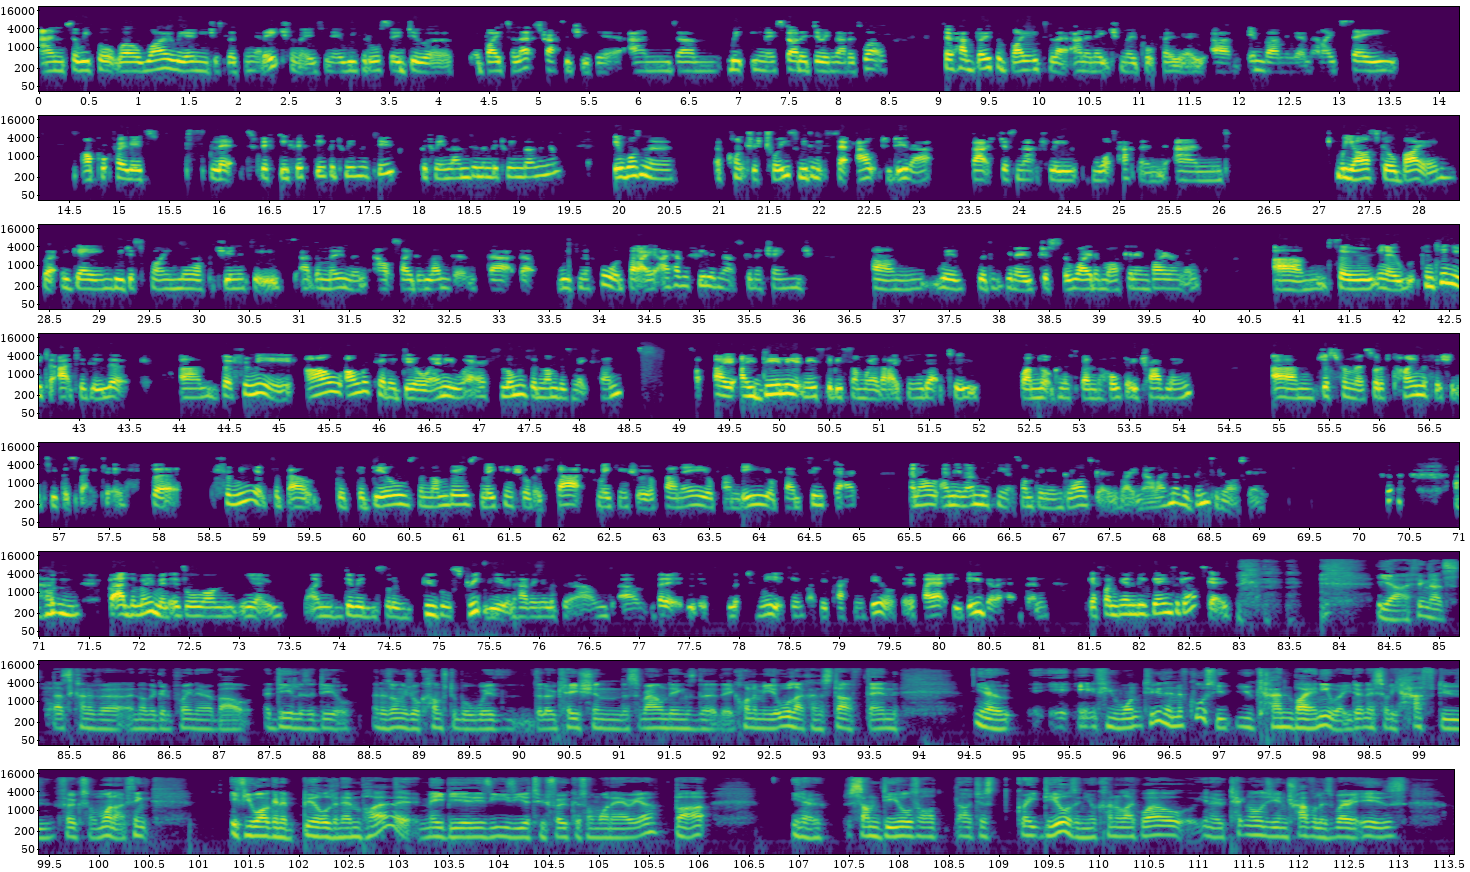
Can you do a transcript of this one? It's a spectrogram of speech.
And so we thought, well, why are we only just looking at HMOs? You know, we could also do a, a buy to let strategy here. And, um, we, you know, started doing that as well. So have both a buy-to-let and an HMO portfolio um, in Birmingham. And I'd say our portfolio is split 50-50 between the two, between London and between Birmingham. It wasn't a, a conscious choice. We didn't set out to do that. That's just naturally what's happened. And we are still buying, but again, we just find more opportunities at the moment outside of London that, that we can afford. But I, I have a feeling that's going to change um, with with you know just the wider market environment. Um, so you know continue to actively look. Um, but for me, I'll I'll look at a deal anywhere as long as the numbers make sense. I ideally it needs to be somewhere that I can get to where I'm not going to spend the whole day traveling. Um, just from a sort of time efficiency perspective. But for me, it's about the, the deals, the numbers, making sure they stack, making sure your plan A, your plan B, your plan C stacks, and I'll, I mean, I'm looking at something in Glasgow right now. I've never been to Glasgow. um, but at the moment it's all on, you know, I'm doing sort of Google Street View and having a look around. Um, but it, it, to me, it seems like a cracking deal. So if I actually do go ahead, then I guess I'm going to be going to Glasgow. yeah, I think that's that's kind of a, another good point there about a deal is a deal, and as long as you're comfortable with the location, the surroundings, the the economy, all that kind of stuff, then you know, if you want to, then of course you, you can buy anywhere. You don't necessarily have to focus on one. I think if you are going to build an empire, maybe it is easier to focus on one area, but you know, some deals are, are just great deals and you're kind of like, well, you know, technology and travel is where it is.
